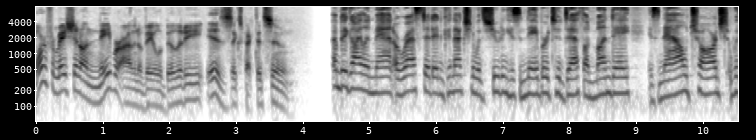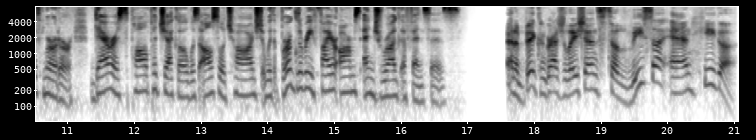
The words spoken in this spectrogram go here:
More information on Neighbor Island availability is expected soon. A Big Island man arrested in connection with shooting his neighbor to death on Monday is now charged with murder. Darius Paul Pacheco was also charged with burglary, firearms, and drug offenses. And a big congratulations to Lisa Ann Higa.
